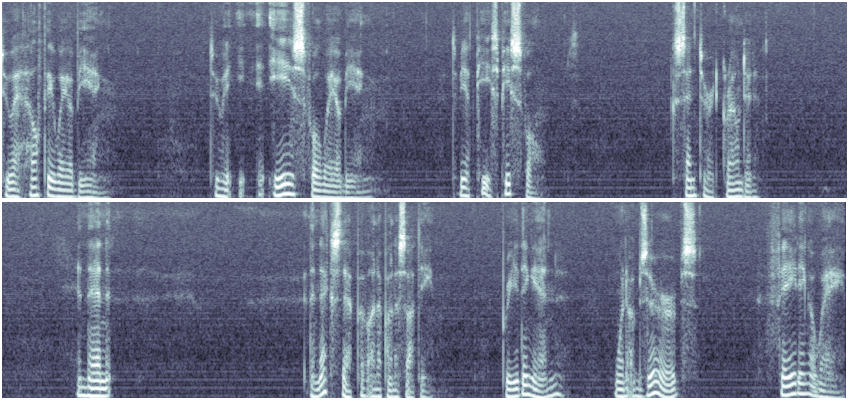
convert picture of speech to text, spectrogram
to a healthy way of being, to an e- easeful way of being, to be at peace, peaceful, centered, grounded. And then the next step of anapanasati, breathing in, one observes fading away.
